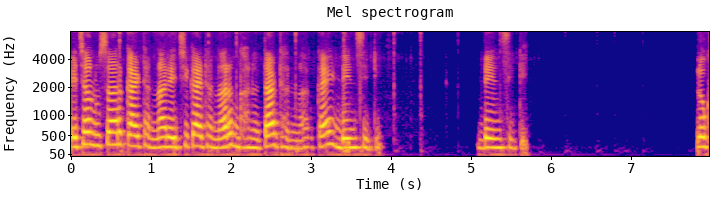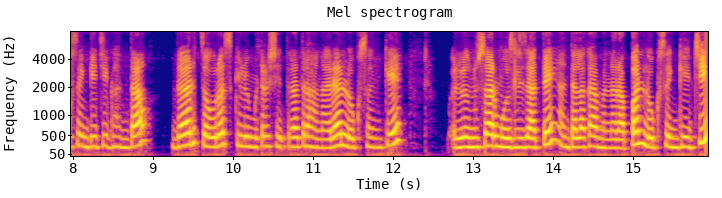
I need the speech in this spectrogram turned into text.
याच्यानुसार काय ठरणार? याची काय ठरणार? घनता ठरणार. काय? डेन्सिटी. डेन्सिटी. लोकसंख्येची घनता दर चौरस किलोमीटर क्षेत्रात राहणाऱ्या लोकसंख्ये नुसार मोजली जाते. आणि त्याला काय म्हणणार आपण? लोकसंख्येची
